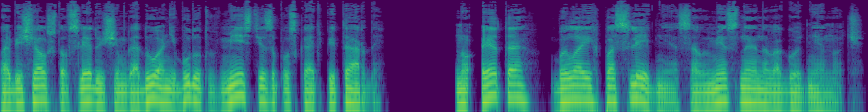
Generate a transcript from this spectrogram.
пообещал, что в следующем году они будут вместе запускать петарды. Но это была их последняя совместная новогодняя ночь.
